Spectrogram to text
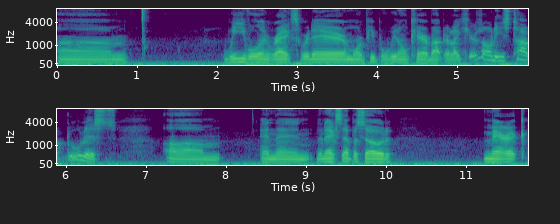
Um, Weevil and Rex were there. More people we don't care about. They're like, here's all these top duelists. Um, and then the next episode, Marik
